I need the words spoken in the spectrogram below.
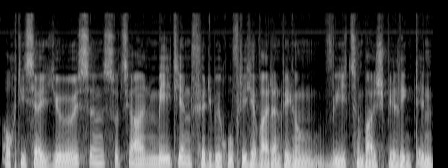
auch die seriösen sozialen Medien für die berufliche Weiterentwicklung, wie zum Beispiel LinkedIn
